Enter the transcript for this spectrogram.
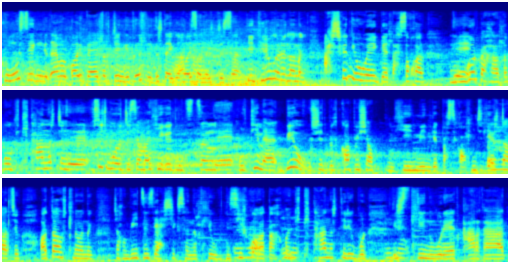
хүмүүсийг ингээд амар гоё байлгаж ийн гэдгээс л өдөрт айгүй гоё санагдчихсан. Тэгээ тэрүүгээр нэг ашиг нь юу вэ гэж асуухаар мөнгөөр байх алгагүй гэтэл та нар чинь өсөж мөрөж ирсэн юм а хийгээд үзсэн. Бүр тийм би жишээлбэл копи шоп хийн мин гэдээ бас их олон жил ярьж байгаа чиг одоо хүртэл нэг жоохон бизнесийн ашиг сонирхлын үүднээс хийхгүй байгаа байхгүй. Гэтэл та нар тэрийг бүр эрсдлийн нүрээд гаргаад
